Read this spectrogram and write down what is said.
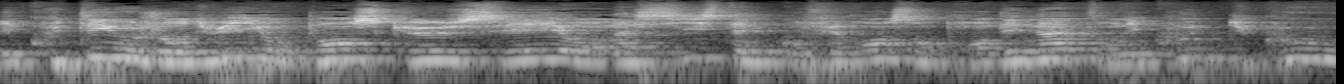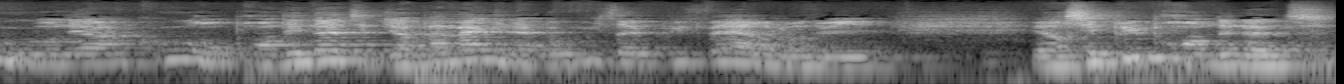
écouter aujourd'hui, on pense que c'est, on assiste à une conférence, on prend des notes, on écoute du coup, on est à un cours, on prend des notes, c'est déjà pas mal, il y en a beaucoup qui ne savent plus faire aujourd'hui. Alors c'est plus prendre des notes.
